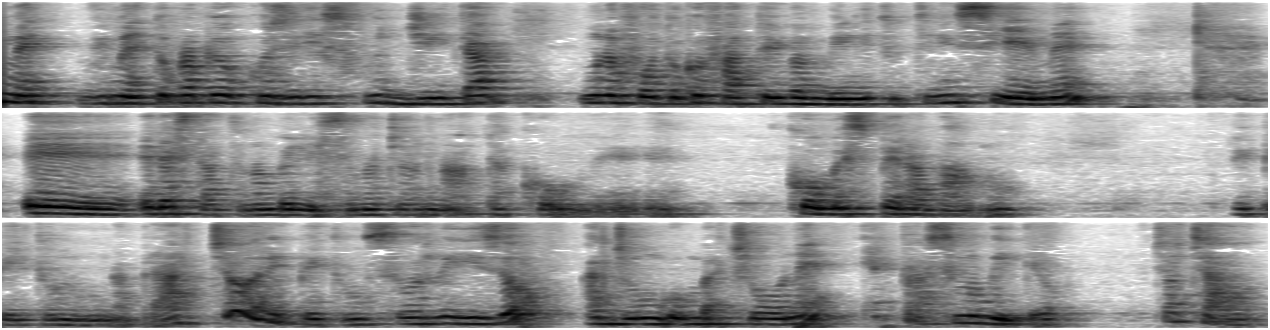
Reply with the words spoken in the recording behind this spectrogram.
met vi metto proprio così di sfuggita una foto che ho fatto ai bambini tutti insieme e, ed è stata una bellissima giornata come, come speravamo. Ripeto un abbraccio, ripeto un sorriso, aggiungo un bacione e al prossimo video. Ciao ciao!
